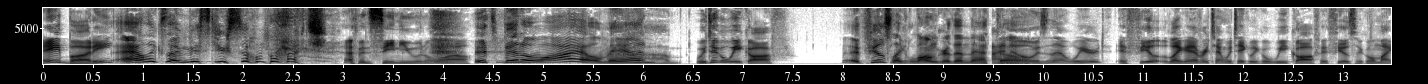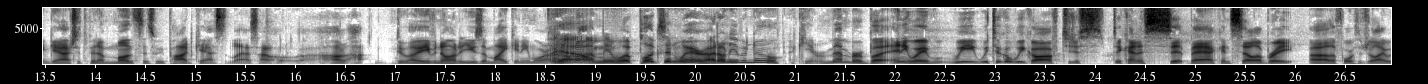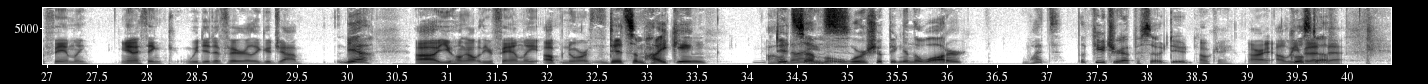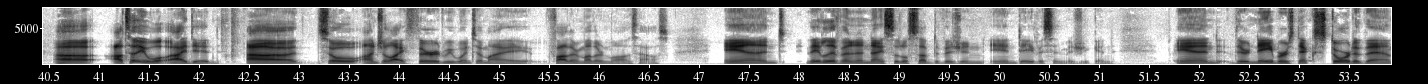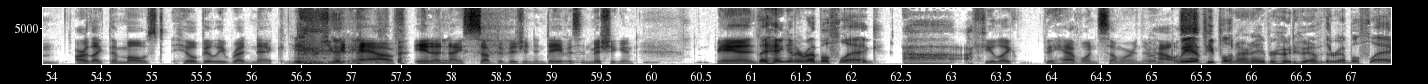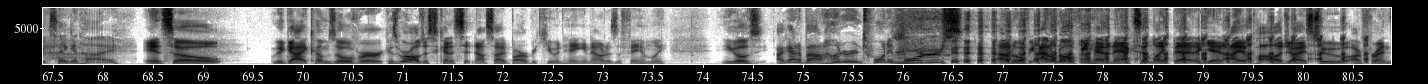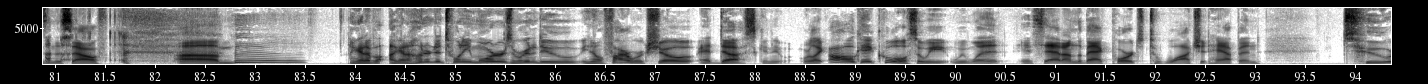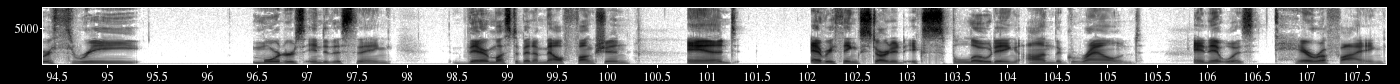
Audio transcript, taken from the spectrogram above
Hey, buddy. Alex, I missed you so much. Haven't seen you in a while. it's been a while, man. Um, we took a week off. it feels like longer than that, though. I know, isn't that weird? It feel like every time we take like a week off, it feels like oh my gosh, it's been a month since we podcasted last. How, how, how do I even know how to use a mic anymore? I Yeah, don't know. I mean, what plugs in where? I don't even know. I can't remember, but anyway, we we took a week off to just to kind of sit back and celebrate uh, the Fourth of July with family, and I think we did a fairly good job. Yeah, Uh, you hung out with your family up north. did some hiking, Oh, did some worshiping in the water. what? The future episode, dude. Okay, all right, I'll leave Cool it stuff. at that. Uh, I'll tell you what I did. Uh, so on July 3rd, we went to my father and mother in law's house, and they live in a nice little subdivision in Davison, Michigan. And their neighbors next door to them are like the most hillbilly redneck neighbors you could have in a nice subdivision in Davison, Michigan. And They hang in a rebel flag. uh, I feel like they have one somewhere in their house. We have people in our neighborhood who have the rebel flags hanging high. And so the guy comes over because we're all just kind of sitting outside barbecuing, hanging out as a family. He goes, "I got about 120 mortars." I don't know if he, I don't know if he had an accent like that. Again, I apologize to our friends in the South. Um, I got about, I got 120 mortars, and we're gonna do you know fireworks show at dusk. And it, we're like, "Oh, okay, cool." So we we went and sat on the back porch to watch it happen. Two or three mortars into this thing, there must have been a malfunction and everything started exploding on the ground and it was terrifying.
